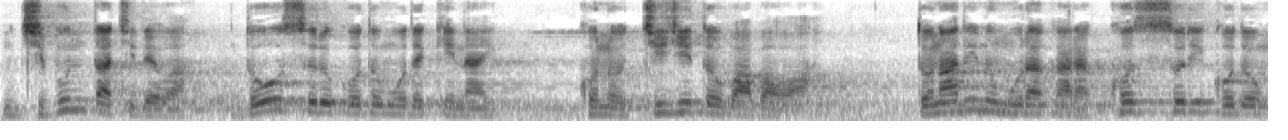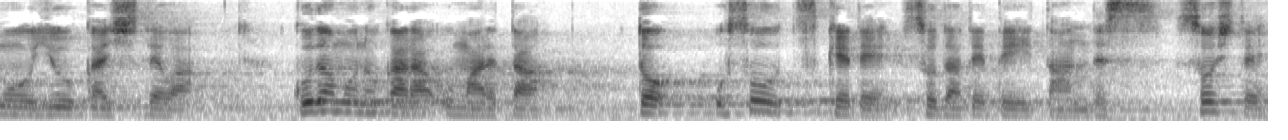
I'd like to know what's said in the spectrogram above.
自分たちではどうすることもできない。このジジとババは隣の村からこっそり子供を誘拐しては果物から生まれたと嘘をつけて育てていたんです。そして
